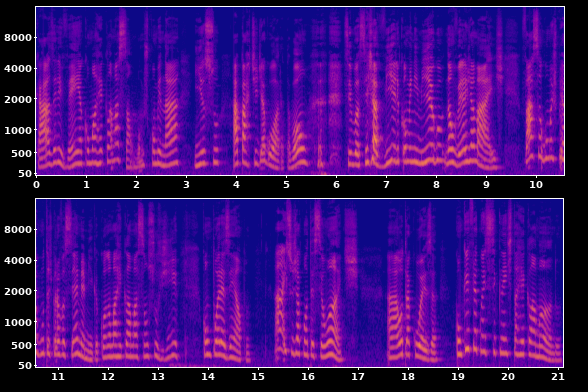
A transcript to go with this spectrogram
caso ele venha com uma reclamação. Vamos combinar isso a partir de agora, tá bom? Se você já via ele como inimigo, não veja mais. Faça algumas perguntas para você, minha amiga, quando uma reclamação surgir, como por exemplo: "Ah, isso já aconteceu antes?" Ah, outra coisa, com que frequência esse cliente está reclamando?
